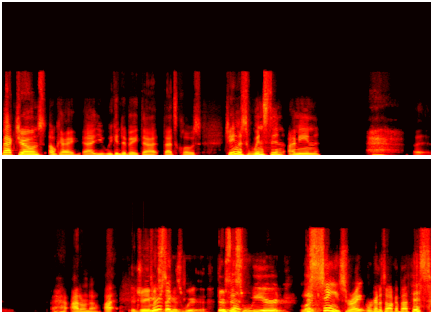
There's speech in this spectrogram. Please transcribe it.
Mac Jones. Okay, yeah, you, we can debate that. That's close. Jameis Winston. I mean. I don't know. I, the Jameis thing like, is weird. There's yeah, this weird like the Saints, right? We're going to talk about this.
